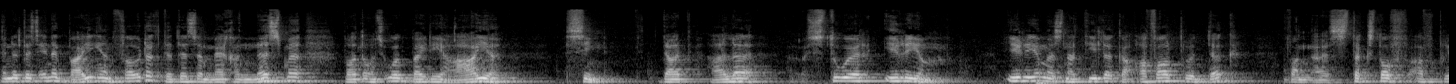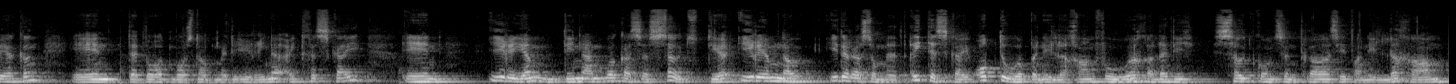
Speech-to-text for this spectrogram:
En dit is eintlik baie eenvoudig. Dit is 'n meganisme wat ons ook by die haie sien dat hulle stoor urium. Urium is natuurlik 'n afvalproduk van 'n stikstofafbreking en dit word mos nou met die urine uitgeskei en urium dien dan ook as 'n sout. Die urium nou ieder as om dit uit te skei op te hoop in die liggaam verhoog hulle die soutkonsentrasie van die liggaam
